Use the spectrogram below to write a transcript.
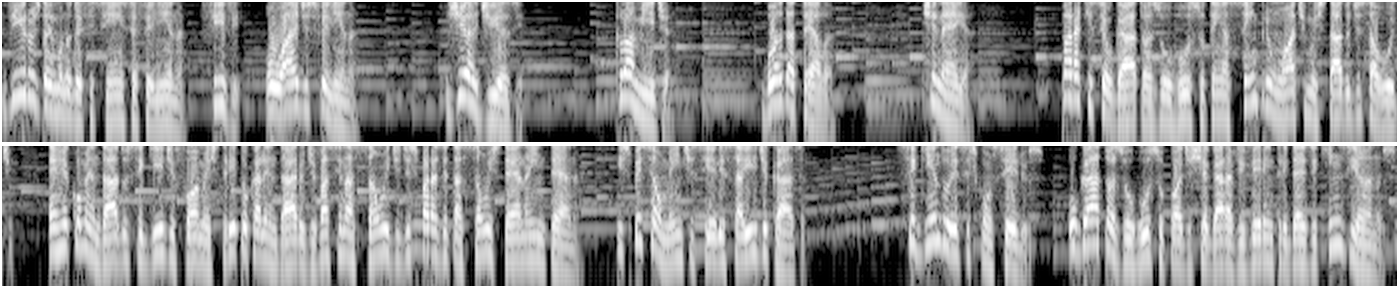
vírus da imunodeficiência felina, FIV, ou AIDS felina. Giardíase. Clamídia. Bordatela. Tineia. Para que seu gato azul russo tenha sempre um ótimo estado de saúde, é recomendado seguir de forma estrita o calendário de vacinação e de desparasitação externa e interna, especialmente se ele sair de casa. Seguindo esses conselhos, o gato azul russo pode chegar a viver entre 10 e 15 anos,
